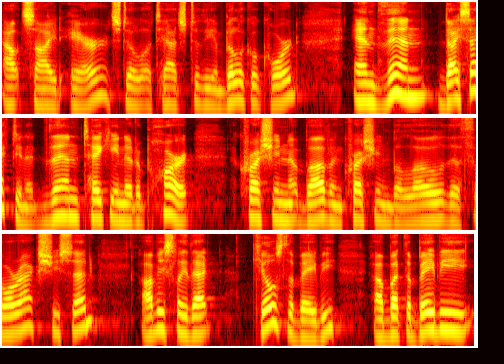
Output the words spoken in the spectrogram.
outside air, it's still attached to the umbilical cord, and then dissecting it, then taking it apart, crushing above and crushing below the thorax, she said. Obviously, that kills the baby, uh, but the baby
